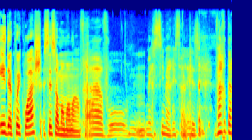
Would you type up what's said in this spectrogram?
et de quick wash. C'est ça mon moment fort. Bravo. Merci, Marie-Soleil. Varda.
